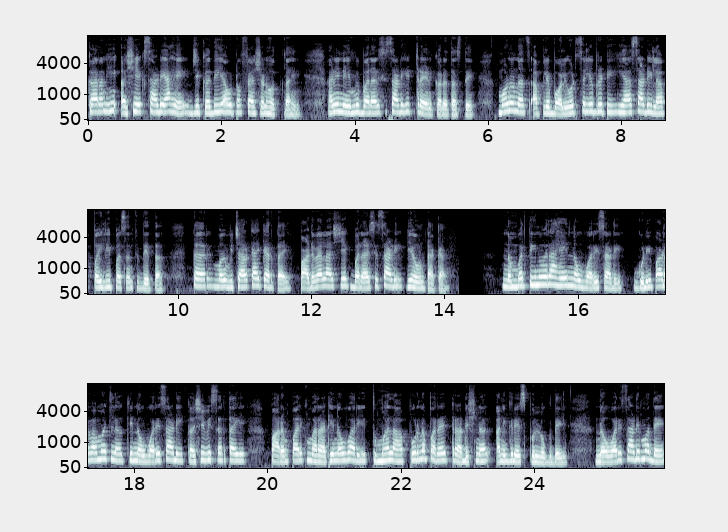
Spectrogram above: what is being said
कारण ही अशी एक साडी आहे जी कधी आउट ऑफ फॅशन होत नाही. आणि नेहमी बनारसी साडी ही ट्रेंड करत असते. म्हणूनच आपले बॉलिवूड सेलिब्रिटी ह्या साडीला पहिली पसंती देतात. तर मग विचार काय करताय? पाडव्याला अशी एक बनारसी साडी घेऊन टाका. नंबर तीनवर आहे नऊवारी साडी. गुढीपाडवा म्हटलं की नऊवारी साडी कशी विसरता येईल? पारंपरिक मराठी नऊवारी तुम्हाला पूर्णपणे ट्रॅडिशनल आणि ग्रेसफुल लुक देईल. नऊवारी साडीमध्ये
